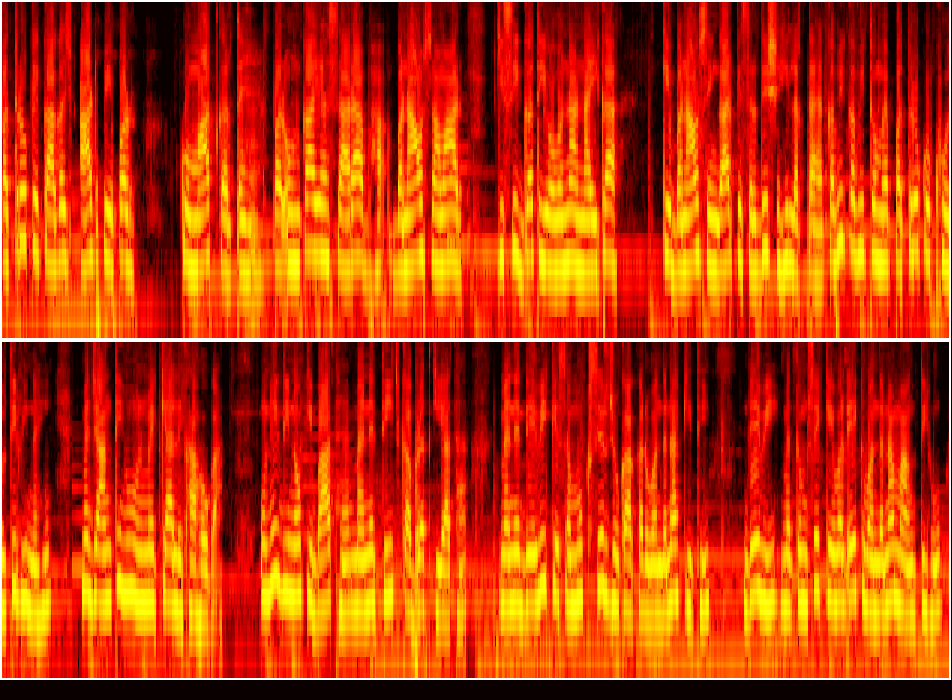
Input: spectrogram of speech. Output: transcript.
पत्रों के कागज़ आर्ट पेपर को मात करते हैं, पर उनका यह सारा बनाव संवार किसी गत यौवना नायिका के बनाव श्रृंगार के सदृश ही लगता है। कभी कभी तो मैं पत्रों को खोलती भी नहीं। मैं जानती हूँ उनमें क्या लिखा होगा। उन्हीं दिनों की बात है, मैंने तीज का व्रत किया था। मैंने देवी के सम्मुख सिर झुकाकर वंदना की थी। देवी, मैं तुमसे केवल एक वंदना मांगती हूँ।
